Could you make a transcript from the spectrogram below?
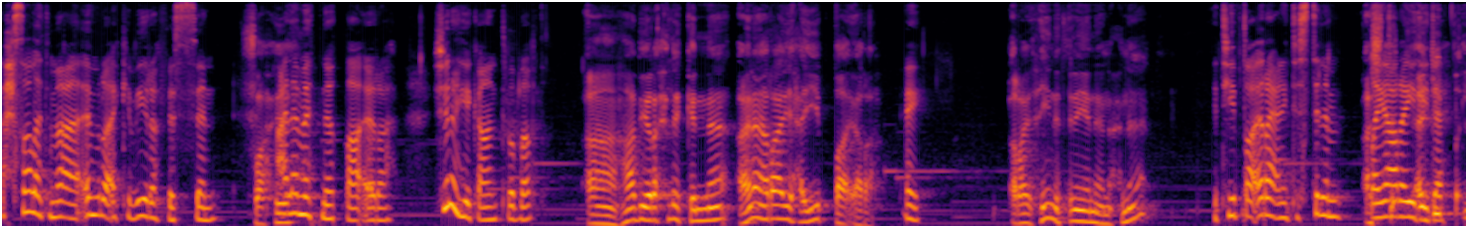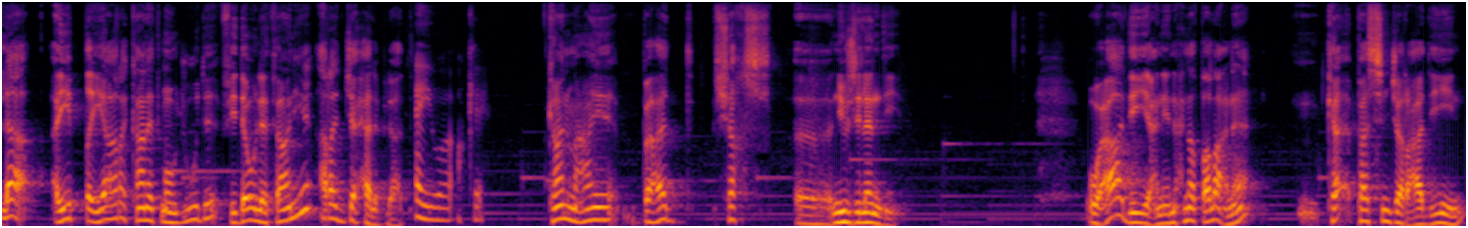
حصلت مع امرأة كبيرة في السن صحيح. على متن الطائرة. شنو هي كانت بالضبط؟ آه هذه رحلة كنا أنا رايح أجيب طائرة. أي. رايحين اثنين نحن. تجيب طائرة يعني تستلم طيارة جديدة أجيب لا أجيب طيارة كانت موجودة في دولة ثانية أرجعها البلاد. أيوة أوكي. كان معاي بعد شخص آه، نيوزيلندي. وعادي يعني نحن طلعنا ك passenger عاديين.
